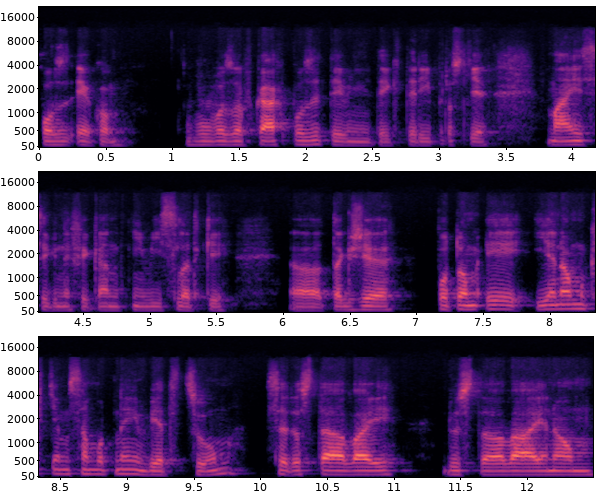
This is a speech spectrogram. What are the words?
poz, jako v úvozovkách pozitivní, ty, který prostě mají signifikantní výsledky. Uh, takže potom i jenom k těm samotným vědcům se dostávají, dostává jenom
